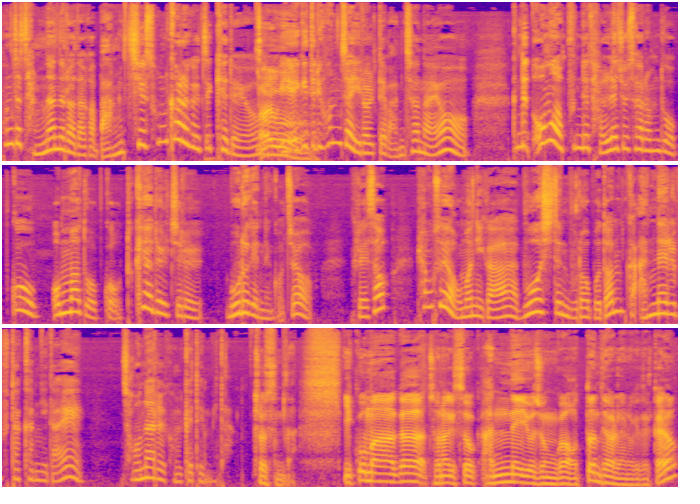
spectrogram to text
혼자 장난을 하다가 망치에 손가락을 찍게 돼요. 아이고. 이 애기들이 혼자 이럴 때 많잖아요. 근데 너무 아픈데 달래줄 사람도 없고 엄마도 없고 어떻게 해야 될지를 모르겠는 거죠. 그래서 평소에 어머니가 무엇이든 물어보던 그 안내를 부탁합니다에 전화를 걸게 됩니다. 좋습니다. 이 꼬마가 전화기 속 안내 요정과 어떤 대화를 나누게 될까요?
